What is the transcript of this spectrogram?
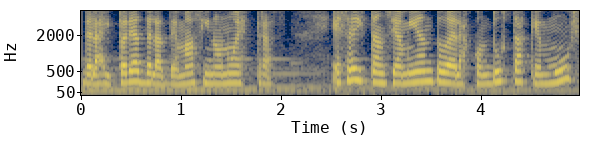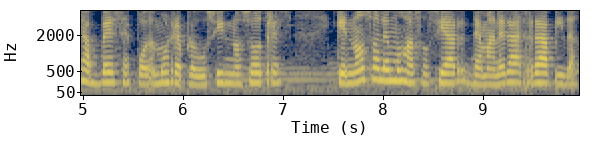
de las historias de las demás y no nuestras, ese distanciamiento de las conductas que muchas veces podemos reproducir nosotros, que no solemos asociar de manera rápida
